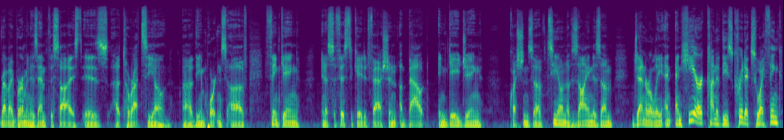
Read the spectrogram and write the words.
Rabbi Berman has emphasized is uh, Torat Zion, uh, the importance of thinking in a sophisticated fashion about engaging questions of Zion, of Zionism generally. And, and here, kind of these critics who I think,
